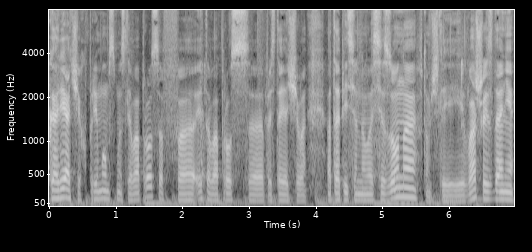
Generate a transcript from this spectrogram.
горячих в прямом смысле вопросов. Э, это вопрос э, предстоящего отопительного сезона, в том числе и ваше издание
